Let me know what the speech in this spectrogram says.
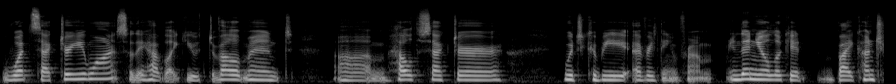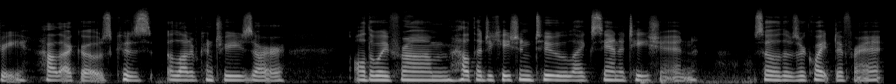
what sector you want. So they have like youth development, um, health sector, which could be everything from. And then you'll look at by country how that goes because a lot of countries are all the way from health education to like sanitation. So those are quite different.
